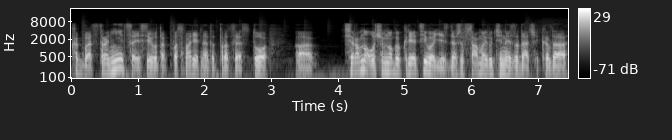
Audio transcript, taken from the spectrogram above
как бы отстраниться, если вот так посмотреть на этот процесс, то все равно очень много креатива есть, даже в самой рутинной задаче, когда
